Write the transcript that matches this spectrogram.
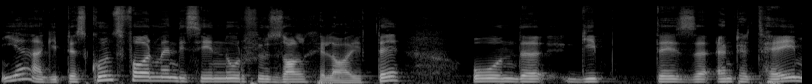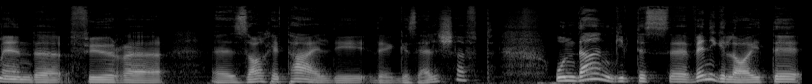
ja, gibt es Kunstformen, die sind nur für solche Leute und äh, gibt es äh, Entertainment äh, für äh, solche Teile die, der Gesellschaft. Und dann gibt es äh, wenige Leute,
